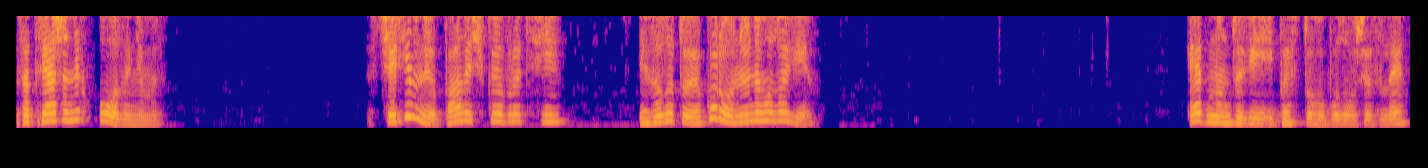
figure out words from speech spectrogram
запряжених оленями, з чарівною паличкою в руці і золотою короною на голові. Едмондові і без того було вже зле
